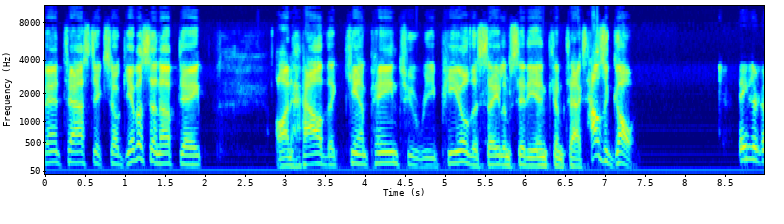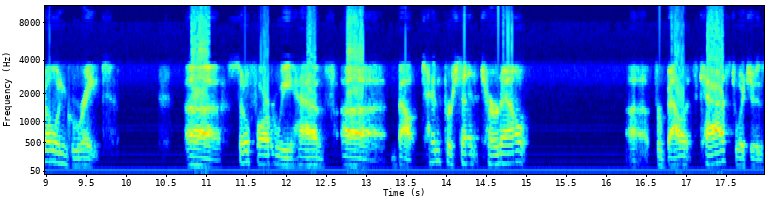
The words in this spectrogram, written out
Fantastic. So give us an update on how the campaign to repeal the Salem City income tax. How's it going? Things are going great. Uh, so far, we have uh, about 10% turnout uh, for ballots cast, which is,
